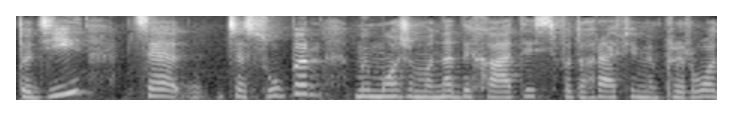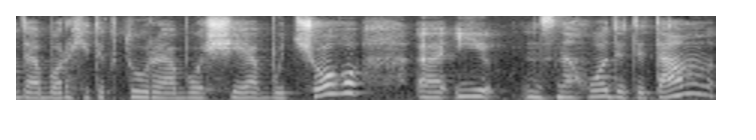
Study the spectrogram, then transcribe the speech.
Тоді це це супер. Ми можемо надихатись фотографіями природи або архітектури, або ще будь-чого, е, і знаходити там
